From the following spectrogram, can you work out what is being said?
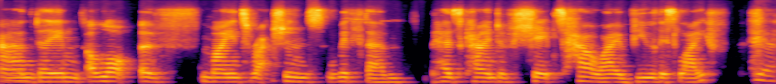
And um, a lot of my interactions with them has kind of shaped how I view this life. Yeah.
